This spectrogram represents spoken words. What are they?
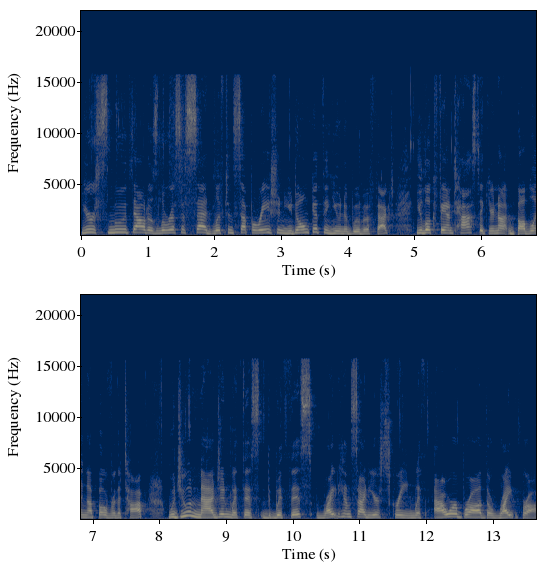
You're smoothed out, as Larissa said, lift and separation. You don't get the uniboob effect. You look fantastic. You're not bubbling up over the top. Would you imagine with this with this right hand side of your screen with our bra, the right bra?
